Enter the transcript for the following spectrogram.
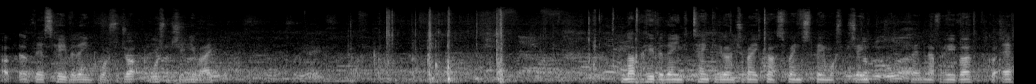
of, of this Hoover Link wash, drop, wash machine anyway. Another Hoover Link 10 kg Travay class winch spin wash machine. Okay, another Hoover got here.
